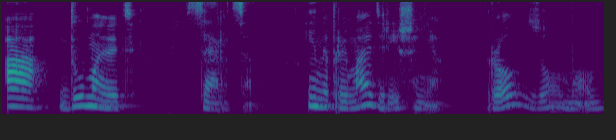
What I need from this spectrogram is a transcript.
а думають серцем і не приймають рішення розумом.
